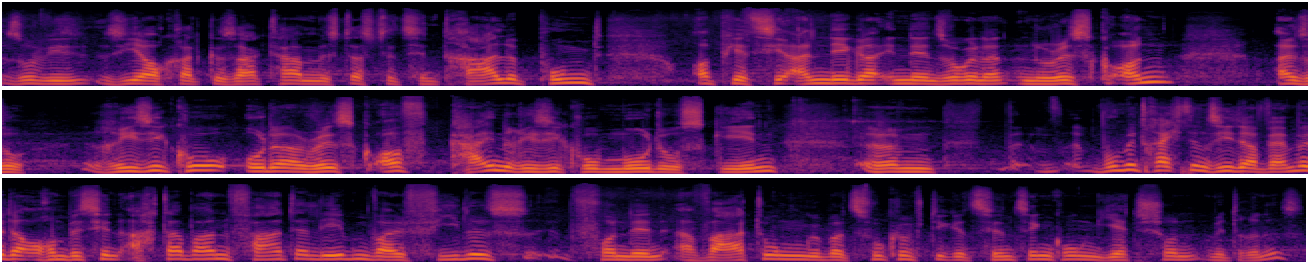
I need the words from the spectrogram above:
so wie Sie auch gerade gesagt haben, ist das der zentrale Punkt, ob jetzt die Anleger in den sogenannten Risk-On, also Risiko oder Risk-Off, kein Risikomodus gehen. Ähm, womit rechnen Sie da? Werden wir da auch ein bisschen Achterbahnfahrt erleben, weil vieles von den Erwartungen über zukünftige Zinssenkungen jetzt schon mit drin ist?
